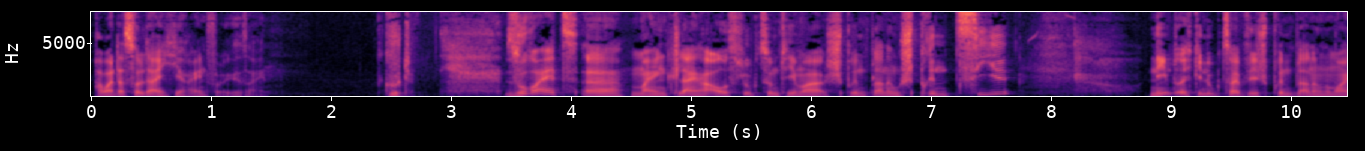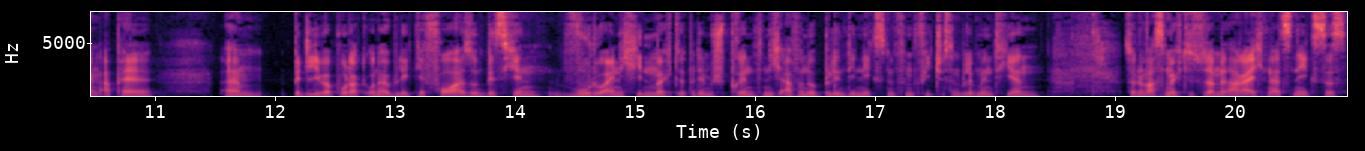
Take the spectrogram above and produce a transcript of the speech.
aber das sollte eigentlich die Reihenfolge sein. Gut. Soweit äh, mein kleiner Ausflug zum Thema Sprintplanung, Sprintziel. Nehmt euch genug Zeit für die Sprintplanung, nochmal ein Appell. Ähm, bitte lieber Product Owner, überleg dir vorher so ein bisschen, wo du eigentlich hin möchtest mit dem Sprint. Nicht einfach nur blind die nächsten fünf Features implementieren, sondern was möchtest du damit erreichen als nächstes.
